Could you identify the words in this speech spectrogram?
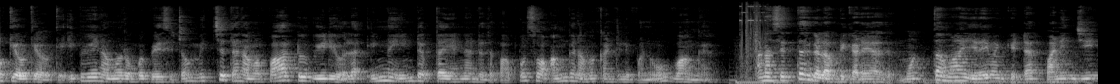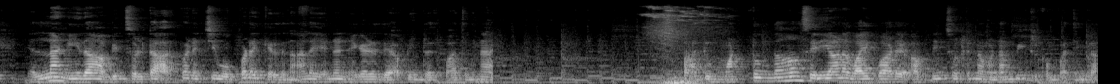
Okay okay okay. இப்போவே நம்ம ரொம்ப பேசிட்டோம். மிச்சத்தை நம்ம பார்ட் டூ வீடியோவில் இன்னும் இன்டெப்த்தாக என்னன்றதை பார்ப்போம். ஸோ அங்கே நம்ம கண்டினியூ பண்ணுவோம். வாங்க. ஆனால் சித்தர்கள் அப்படி கிடையாது. மொத்தமாக இறைவன் கிட்ட பணிஞ்சு எல்லாம் நீதான் அப்படின்னு சொல்லிட்டு அர்ப்பணிச்சு ஒப்படைக்கிறதுனால என்ன நிகழுது அப்படின்றது பார்த்தீங்கன்னா அது மட்டும்தான் சரியான வாய்ப்பாடு அப்படின்னு சொல்லிட்டு நம்ம நம்பிட்டு இருக்கோம் பார்த்தீங்களா?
